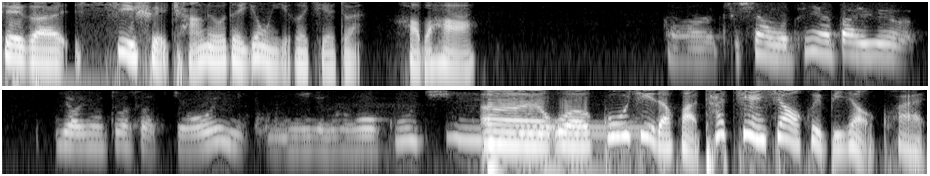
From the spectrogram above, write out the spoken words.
这个细水长流的用一个阶段，好不好？呃，就像我这样大约要用多少？我你我估计，呃，我估计的话，它见效会比较快，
